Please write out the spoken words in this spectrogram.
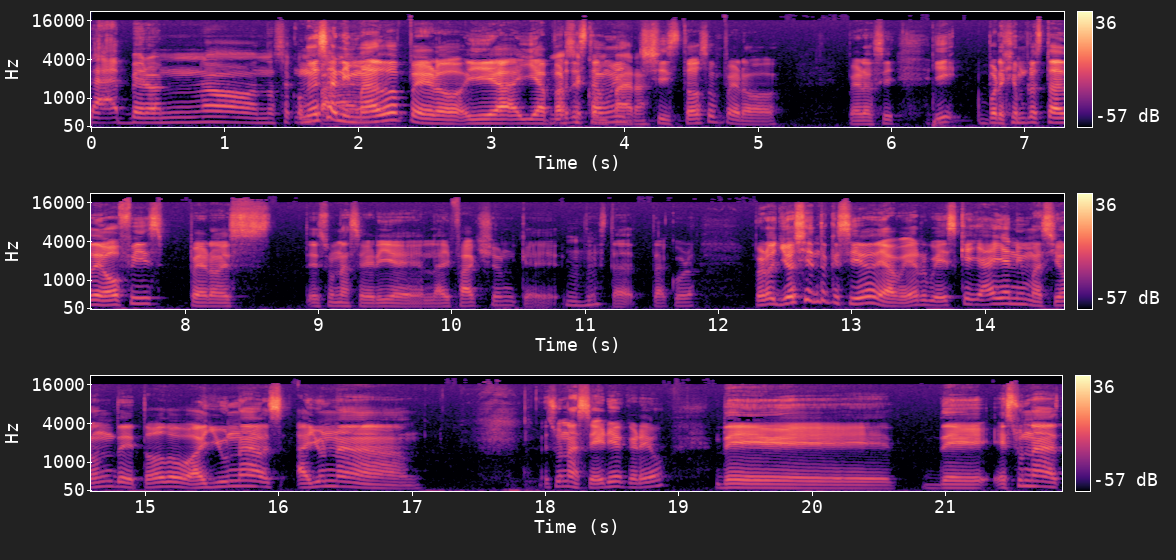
Ah, pero no, no se No es animado, pero. Y, a- y aparte está compara. muy chistoso, pero. Pero sí. Y, por ejemplo, está The Office, pero es, es una serie live action que está, está cura. Pero yo siento que sí debe de haber, güey. Es que ya hay animación de todo. Hay una. Hay una. Es una serie, creo. De. De. Es una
